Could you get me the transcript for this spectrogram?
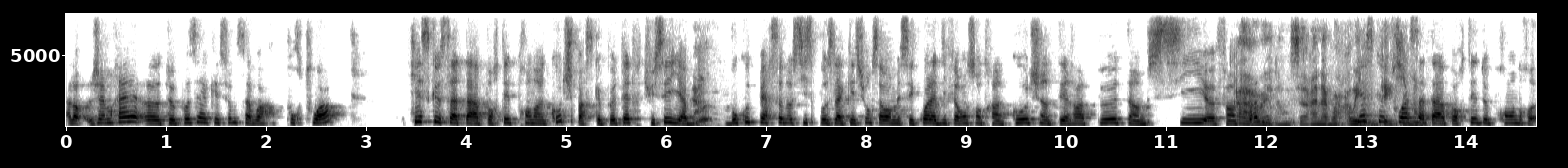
Alors, j'aimerais euh, te poser la question de savoir pour toi, Qu'est-ce que ça t'a apporté de prendre un coach? Parce que peut-être, tu sais, il y a beaucoup de personnes aussi se posent la question de savoir, mais c'est quoi la différence entre un coach, un thérapeute, un psy Enfin, ah oui, non, ça n'a rien à voir. Ah Qu'est-ce que toi, ça t'a apporté de prendre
